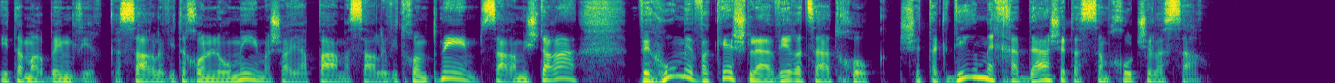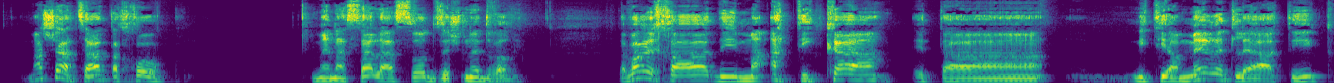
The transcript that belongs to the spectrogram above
איתמר בן גביר, כשר לביטחון לאומי, מה שהיה פעם השר לביטחון פנים, שר המשטרה, והוא מבקש להעביר הצעת חוק שתגדיר מחדש את הסמכות של השר. מה שהצעת החוק מנסה לעשות זה שני דברים. דבר אחד, היא מעתיקה את ה... מתיימרת להעתיק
